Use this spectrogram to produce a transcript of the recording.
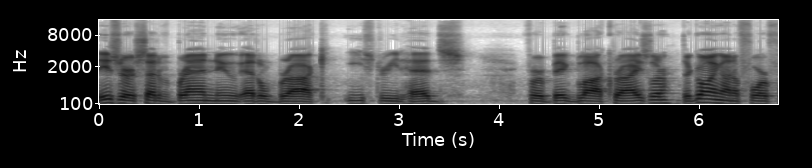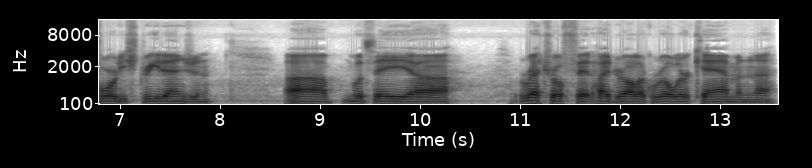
These are a set of brand new Edelbrock E Street heads for a big block Chrysler. They're going on a 440 street engine uh, with a uh, retrofit hydraulic roller cam and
